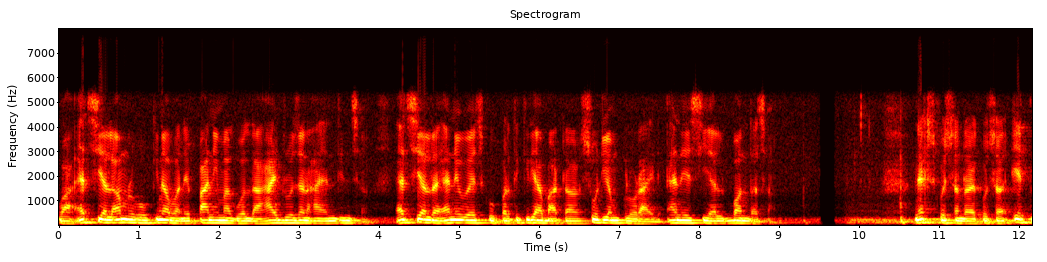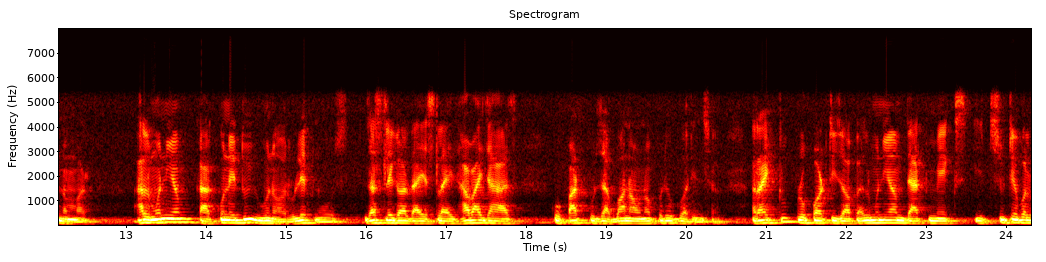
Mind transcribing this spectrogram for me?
वा एचसिएल अम्ल हो किनभने पानीमा घोल्दा हाइड्रोजन आयन दिन्छ। एचसिएल र एनओएच को प्रतिक्रियाबाट सोडियम क्लोराइड एनएसिएल बन्दछ नेक्स्ट क्वेसन रहेको छ एट नम्बर। आल्मोनियमका कुनै दुई गुणहरू लेख्नुहोस् जसले गर्दा यसलाई हवाईजहाजको पाटपुर्जा बनाउन प्रयोग गरिन्छ। Write two properties of aluminium that makes it suitable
